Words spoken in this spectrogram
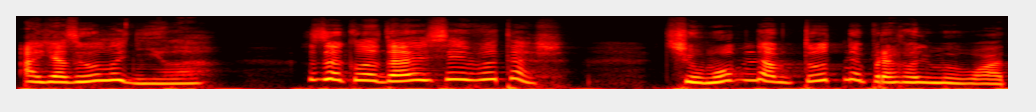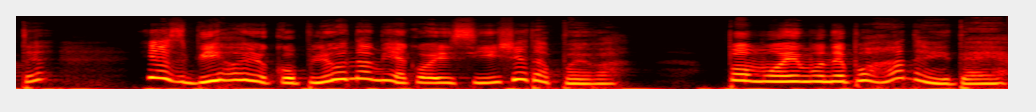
А я зголодніла. Закладаюся і ви теж. Чому б нам тут не пригальмувати? Я збігаю, куплю нам якоїсь їжі та пива. По-моєму, непогана ідея.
